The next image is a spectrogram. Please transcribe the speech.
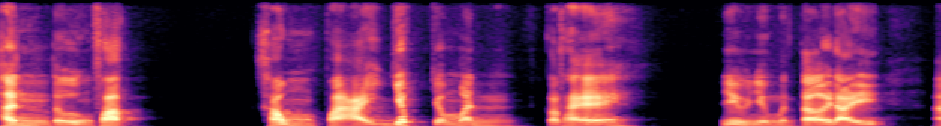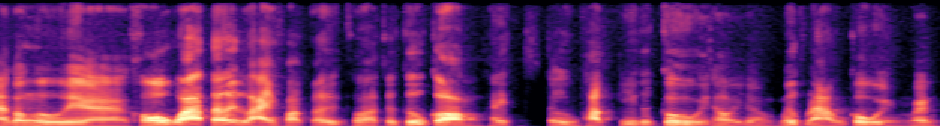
Hình tượng phật không phải giúp cho mình có thể ví dụ như mình tới đây à, có người à, khổ quá tới lại phật ơi phật ơi cứu con. Thấy tượng phật chỉ có cười thôi chứ lúc nào cũng cười. Mình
